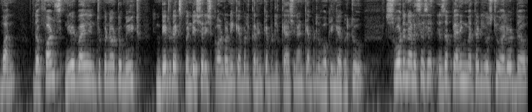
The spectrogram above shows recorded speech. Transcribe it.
One, the funds needed by an entrepreneur to meet day-to-day expenditure is called running capital, current capital, cash in hand capital, working capital. Two, SWOT analysis is a planning method used to evaluate the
